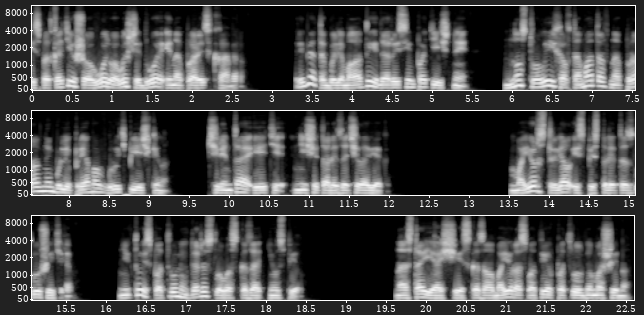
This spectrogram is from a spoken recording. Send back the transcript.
Из подкатившего Вольва вышли двое и направились к Хаммеру. Ребята были молодые, даже симпатичные, но стволы их автоматов направлены были прямо в грудь Печкина. Черентая и эти не считали за человека. Майор стрелял из пистолета с глушителем. Никто из патрульных даже слова сказать не успел. «Настоящие», — сказал майор, осмотрев патрульную машину.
